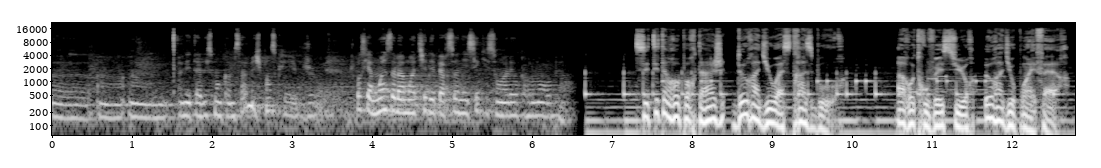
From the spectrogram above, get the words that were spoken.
un, établissement comme ça, mais je pense qu'il y a moins de la moitié des personnes ici qui sont allées au Parlement européen. C'était un reportage de Radio à Strasbourg, à retrouver sur euradio.fr.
